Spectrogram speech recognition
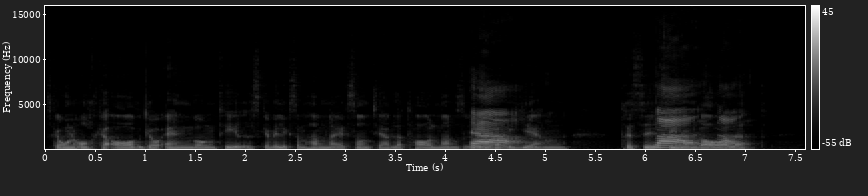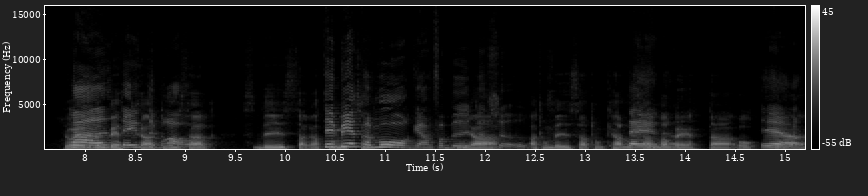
ska hon orka avgå en gång till? Ska vi liksom hamna i ett sånt jävla talmansrunda Ja. igen? Precis Nej, innan valet. nej. Då är det Nej, väl det är bättre inte att hon så här, visar att Det är hon bättre liksom, Morgan får bytas ja, ut. att hon visar att hon kan Det är det. samarbeta och Ja. eh,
